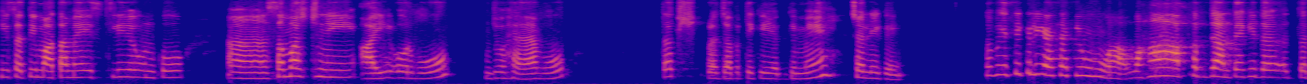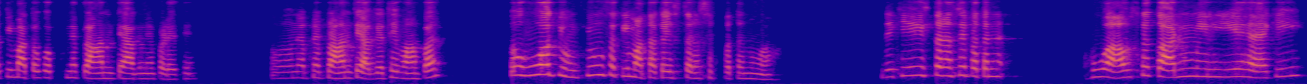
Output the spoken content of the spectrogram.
थी सती माता में इसलिए उनको आ, समझ नहीं आई और वो जो है वो दक्ष प्रजापति के यज्ञ में चली गई। तो बेसिकली ऐसा क्यों हुआ? वहाँ आप सब जानते हैं कि सती माता को अपने प्राण त्यागने पड़े थे। तो उन्होंने अपने प्राण त्यागे थे वहाँ पर। तो हुआ क्यों? क्यों सती माता का इस तरह से पतन हुआ? देखिए इस तरह से पतन हुआ। उसका कारण मेन ये है कि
